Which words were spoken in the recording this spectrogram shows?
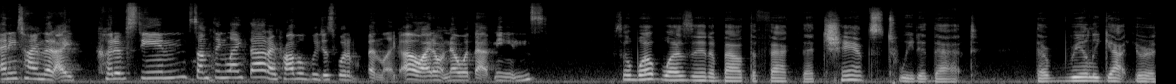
anytime that I could have seen something like that, I probably just would have been like, oh, I don't know what that means. So, what was it about the fact that Chance tweeted that that really got your,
